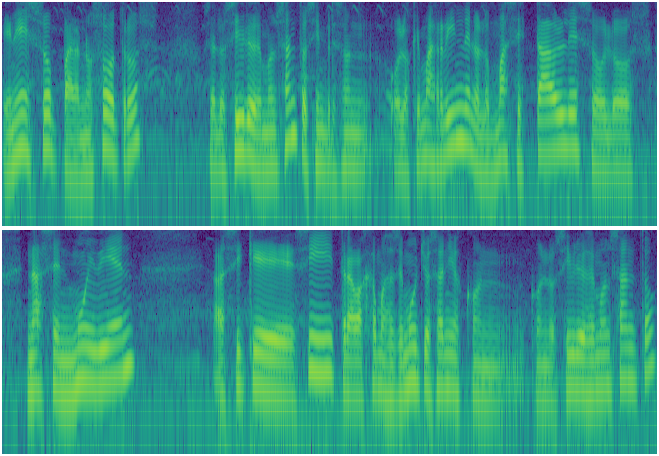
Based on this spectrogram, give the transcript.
en eso para nosotros o sea, los híbridos de Monsanto siempre son o los que más rinden, o los más estables, o los nacen muy bien. Así que sí, trabajamos hace muchos años con, los híbridos de Monsanto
